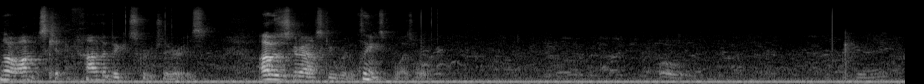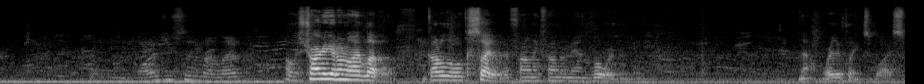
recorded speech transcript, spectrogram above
No, I'm just kidding. I'm the biggest Scrooge there is. I was just gonna ask you where the cleaning supplies were. Oh. Okay. Why'd you sit in my lap? I was trying to get on my level. I got a little excited I finally found a man lower than me. Now, where are the cleaning supplies?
